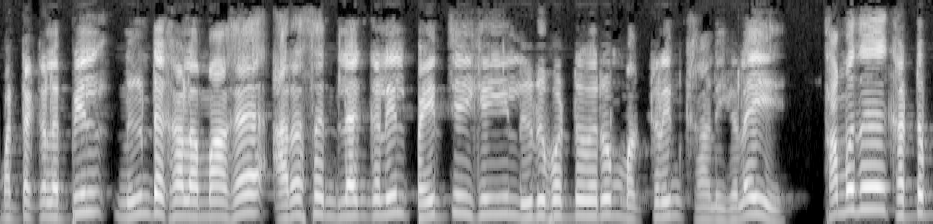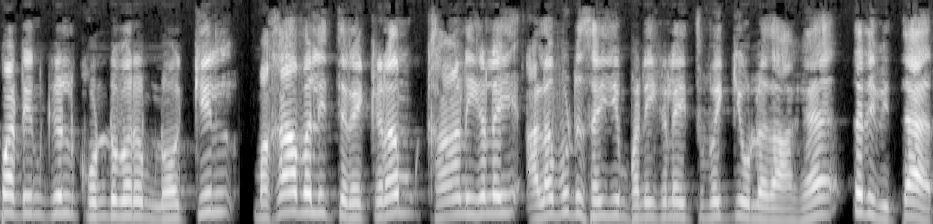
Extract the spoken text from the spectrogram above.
மட்டக்களப்பில் நீண்ட காலமாக அரச நிலங்களில் பயிற்சிகையில் ஈடுபட்டு வரும் மக்களின் காணிகளை தமது கட்டுப்பாட்டின் கீழ் கொண்டு வரும் நோக்கில் மகாபலி திரைக்களம் காணிகளை அளவீடு செய்யும் பணிகளை துவக்கியுள்ளதாக தெரிவித்தார்.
